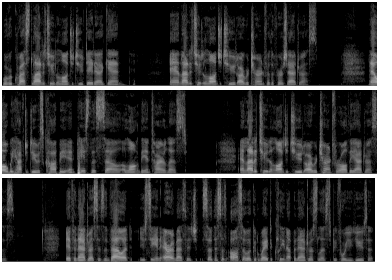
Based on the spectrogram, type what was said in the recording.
We'll request latitude and longitude data again, and latitude and longitude are returned for the first address. Now all we have to do is copy and paste this cell along the entire list, and latitude and longitude are returned for all the addresses. If an address is invalid, you see an error message, so this is also a good way to clean up an address list before you use it.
